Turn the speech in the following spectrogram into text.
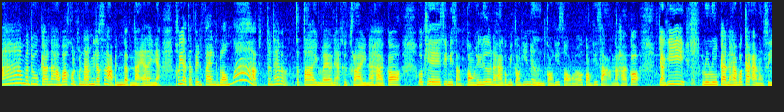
อ่ามาดูกันนะคะว่าคนคนนั้นมีลักษณะเป็นแบบไหนอะไรเนี่ยเขาอยากจะเป็นแฟนกับเรามาก จนแทบแบบจะตายอยู่แล้วเนี่ยคือใครนะคะ ก็โอเคซีมี 3กองให้เลือกนะคะ ก็มีกองที่ 1กองที่ 2 แล้วก็กองที่3นะคะก็อย่างที่รู้ๆกันนะคะว่าการอ่านของซี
